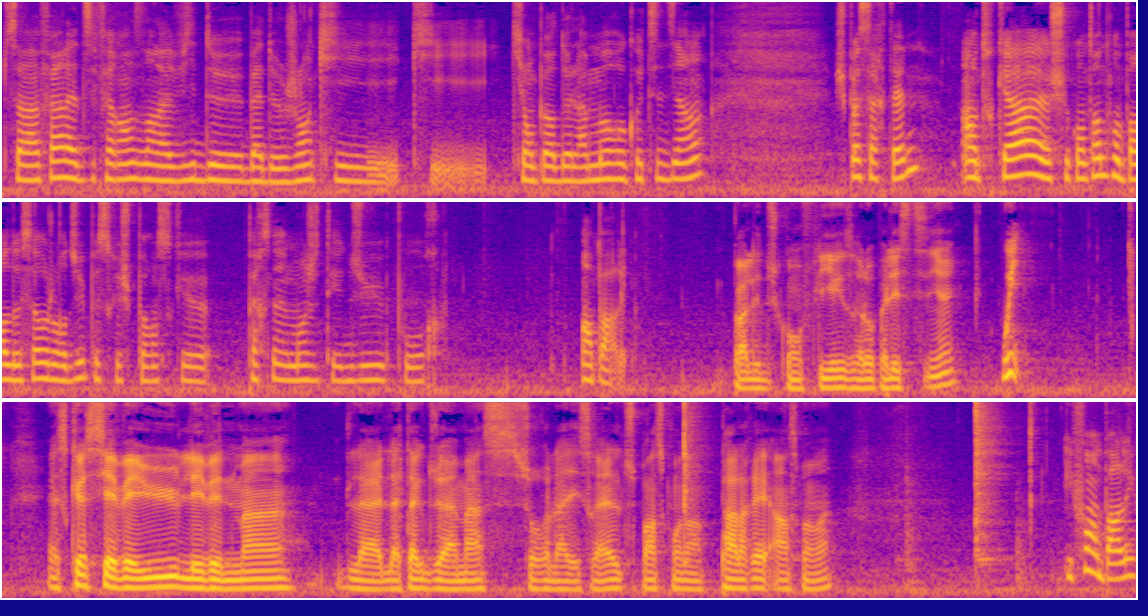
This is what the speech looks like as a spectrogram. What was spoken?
ça va faire la différence dans la vie de, bah, de gens qui, qui, qui ont peur de la mort au quotidien Je suis pas certaine. En tout cas, je suis contente qu'on parle de ça aujourd'hui parce que je pense que personnellement, j'étais due pour en parler. Parler du conflit israélo-palestinien? Oui, Est-ce que s'il y avait eu l'événement de la- de l'attaque du Hamas sur la Israël, tu penses qu'on en parlerait en ce moment? il faut en parler.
